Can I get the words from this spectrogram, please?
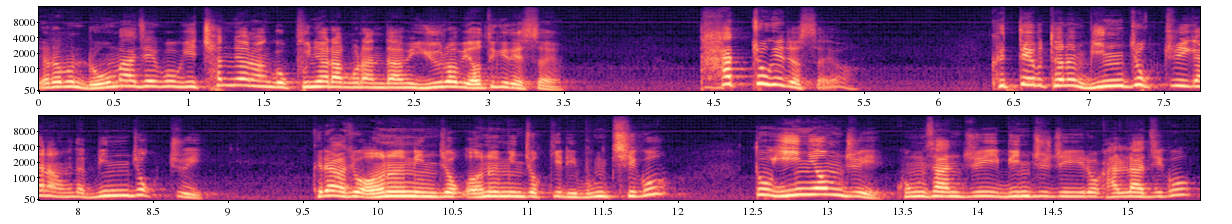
여러분 로마 제국이 천년 왕국 분열하고 난 다음에 유럽이 어떻게 됐어요? 다 쪼개졌어요. 그때부터는 민족주의가 나옵니다. 민족주의. 그래가지고 어느 민족 어느 민족끼리 뭉치고 또 이념주의, 공산주의, 민주주의로 갈라지고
